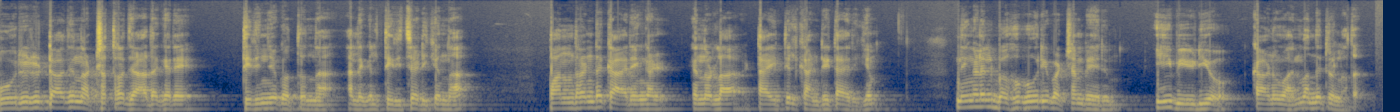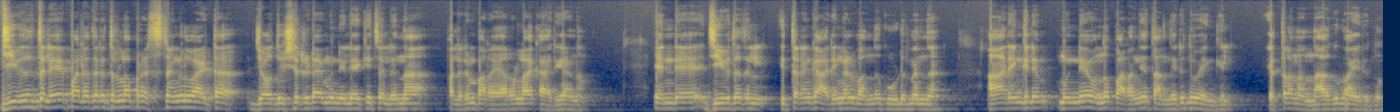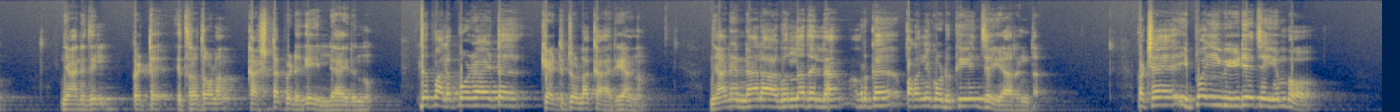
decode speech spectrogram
പൂരുരുട്ടാതി നക്ഷത്ര ജാതകരെ തിരിഞ്ഞു കൊത്തുന്ന അല്ലെങ്കിൽ തിരിച്ചടിക്കുന്ന പന്ത്രണ്ട് കാര്യങ്ങൾ എന്നുള്ള ടൈറ്റിൽ കണ്ടിട്ടായിരിക്കും നിങ്ങളിൽ ബഹുഭൂരിപക്ഷം പേരും ഈ വീഡിയോ കാണുവാൻ വന്നിട്ടുള്ളത്. ജീവിതത്തിലെ പലതരത്തിലുള്ള പ്രശ്നങ്ങളുമായിട്ട് ജ്യോതിഷരുടെ മുന്നിലേക്ക് ചെല്ലുന്ന പലരും പറയാറുള്ള കാര്യമാണ്. എന്റെ ജീവിതത്തിൽ ഇത്തരം കാര്യങ്ങൾ വന്നു കൂടുമെന്ന് ആരെങ്കിലും മുന്നേ ഒന്ന് പറഞ്ഞു തന്നിരുന്നുവെങ്കിൽ എത്ര നന്നാകുമായിരുന്നു. ഞാനിതിൽ പെട്ട് ഇത്രത്തോളം കഷ്ടപ്പെടുകയില്ലായിരുന്നു. ഇത് പലപ്പോഴായിട്ട് കേട്ടിട്ടുള്ള കാര്യമാണ്. ഞാൻ എന്നാലാകുന്നതെല്ലാം അവർക്ക് പറഞ്ഞു കൊടുക്കുകയും ചെയ്യാറുണ്ട്. പക്ഷേ ഇപ്പോൾ ഈ വീഡിയോ ചെയ്യുമ്പോൾ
